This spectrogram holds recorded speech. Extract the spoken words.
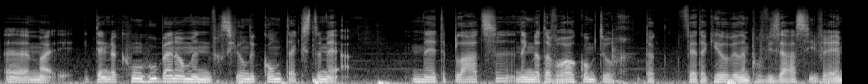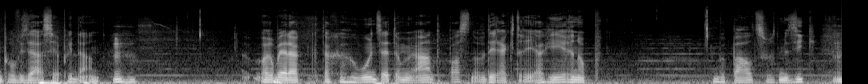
Eh, maar ik denk dat ik gewoon goed ben om in verschillende contexten mij, mij te plaatsen. Ik denk dat dat vooral komt door dat, het feit dat ik heel veel improvisatie, vrije improvisatie heb gedaan. Mhm. Waarbij dat, dat je gewoon bent om je aan te passen of direct te reageren op een bepaald soort muziek. Mhm.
